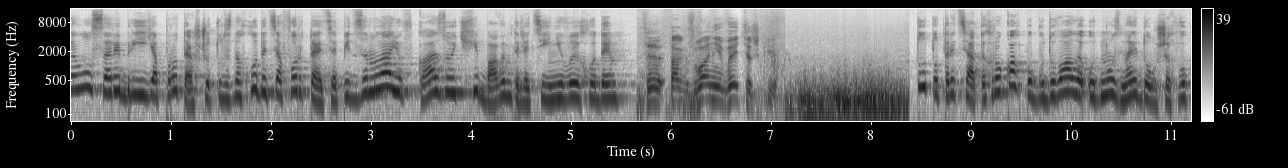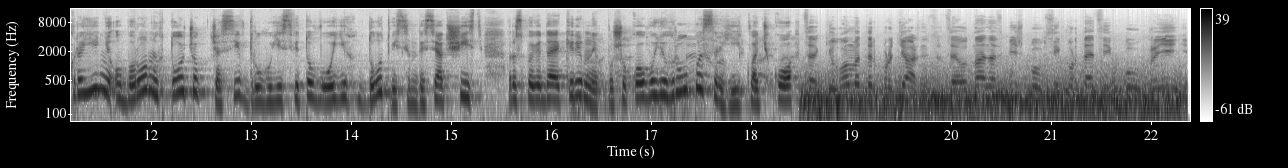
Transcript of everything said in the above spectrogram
Село Серебрія. Про те, що тут знаходиться фортеця під землею, вказують хіба вентиляційні виходи. Це так звані витяжки. Тут у 30-х роках побудували одну з найдовших в Україні оборонних точок часів Другої світової – ДОТ-86, розповідає керівник пошукової групи Сергій Клачко. Це кілометр протяжності. Це одна з найбільш по всіх фортеці по Україні.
